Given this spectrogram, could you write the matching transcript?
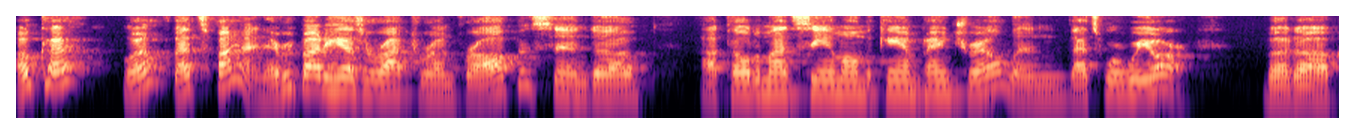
Okay, well, that's fine. Everybody has a right to run for office, and uh, I told him I'd see him on the campaign trail, and that's where we are. But uh,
